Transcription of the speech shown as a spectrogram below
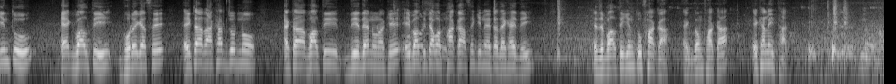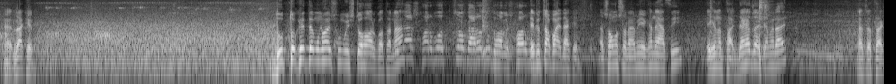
কিন্তু এক বালতি ভরে গেছে। এটা রাখার জন্য একটা বালতি দিয়ে দেন ওনাকে। এই বালতিটা আবার ফাঁকা আছে কিনা এটা দেখাই দেই। এই যে বালতি কিন্তু ফাঁকা একদম ফাঁকা। এখানেই থাক। হ্যাঁ রাখেন। দুধ তো খেতে মনে হয় সুমিষ্ট হওয়ার কথা না? সর্বোচ্চ গাঢ় দুধ হবে একটু চাপায় দেখেন। সমস্যা নাই আমি এখানে আছি এখানে থাক। দেখা যায় ক্যামেরায়? আচ্ছা থাক।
